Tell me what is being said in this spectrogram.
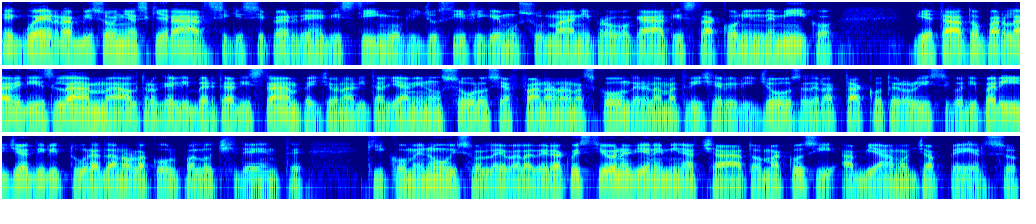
E guerra bisogna schierarsi, chi si perde nei distinguo, chi giustifica i musulmani provocati sta con il nemico. Vietato parlare di Islam, altro che libertà di stampa, i giornali italiani non solo si affannano a nascondere la matrice religiosa dell'attacco terroristico di Parigi, addirittura danno la colpa all'Occidente. Chi come noi solleva la vera questione viene minacciato, ma così abbiamo già perso.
